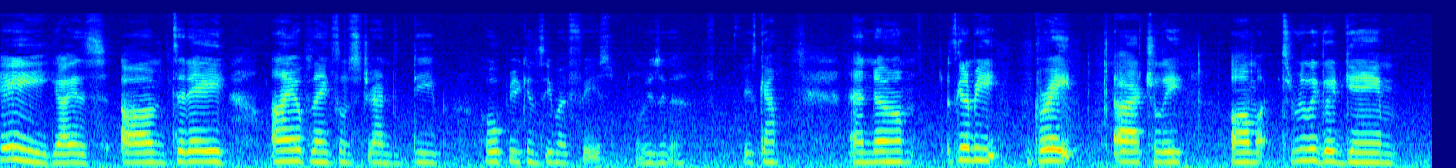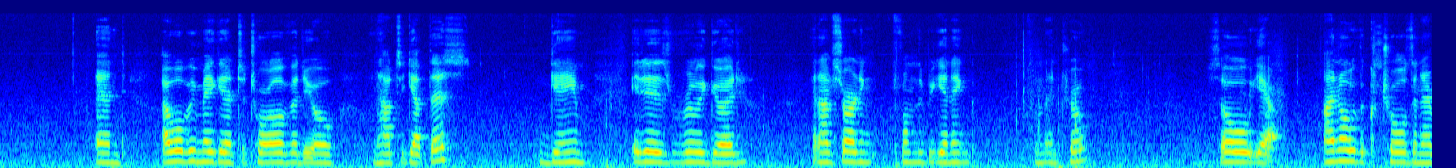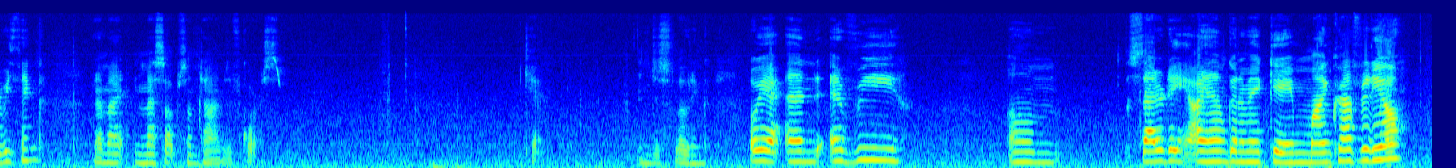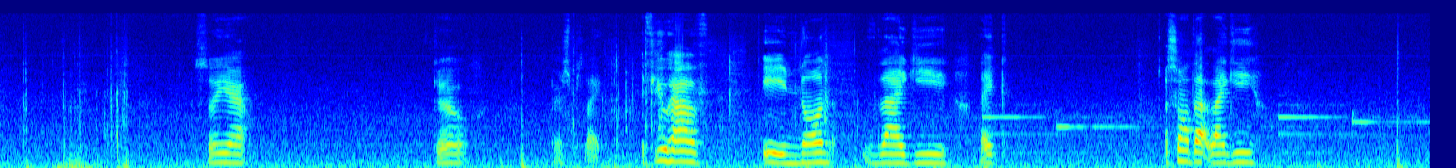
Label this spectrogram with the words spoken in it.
Hey guys, um, today I am playing some Stranded Deep. Hope you can see my face. I'm using a face cam. And, um, it's gonna be great, actually. Um, it's a really good game. And I will be making a tutorial video on how to get this game. It is really good. And I'm starting from the beginning, from the intro. So, yeah, I know the controls and everything. I might mess up sometimes, of course. Okay. And just loading. Oh yeah, and every um Saturday I am gonna make a Minecraft video. So yeah. Go. Press play. If you have a non-laggy, like, it's not that laggy,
